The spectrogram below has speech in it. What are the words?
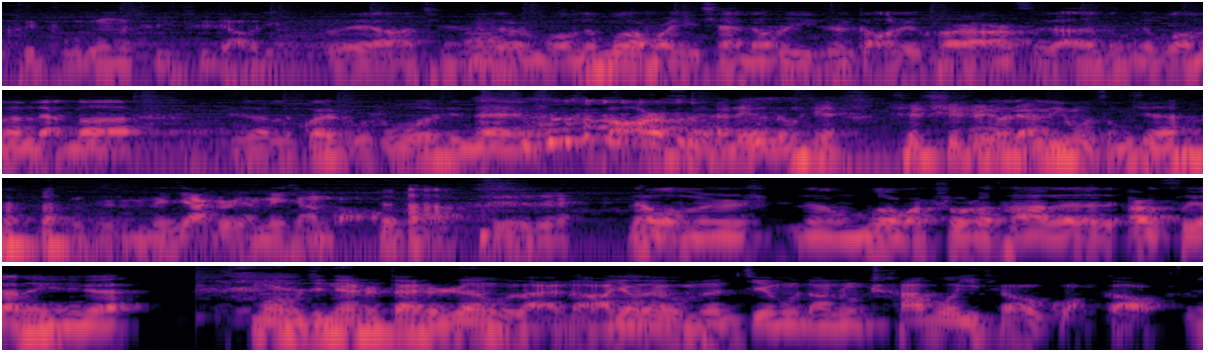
可以主动的去去了解。对呀、其实就是我们的默默以前都是一直搞这块二次元的东西，我们两个这个怪叔叔现在搞二次元这个东西，这其实 有点力不从心 就是没压根儿也没想搞。啊。对对对，那我们让默默说说他的二次元的音乐。默默今天是带着任务来的啊，要在我们节目当中插播一条广告嗯，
